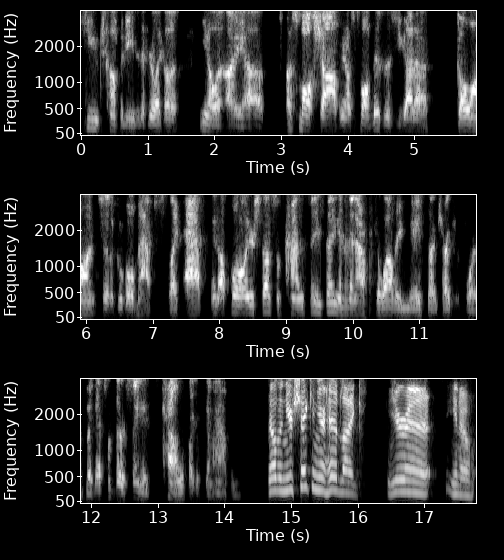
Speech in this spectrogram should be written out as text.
huge companies, and if you're like a you know a, a, uh, a small shop, you know, a small business, you gotta go on to the Google Maps like app and upload all your stuff. So it's kind of the same thing. And then after a while, they may start charging for it. But that's what they're saying. It's kind of look like it's gonna happen. Sheldon, you're shaking your head like you're in a you know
